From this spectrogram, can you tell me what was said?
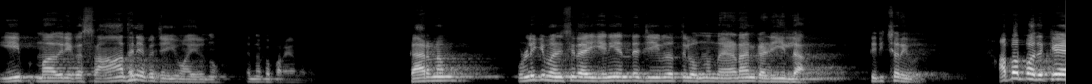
ഈ മാതിരിയൊക്കെ സാധനയൊക്കെ ചെയ്യുമായിരുന്നു എന്നൊക്കെ പറയാൻ കാരണം പുള്ളിക്ക് മനസ്സിലായി ഇനി എന്റെ ജീവിതത്തിൽ ഒന്നും നേടാൻ കഴിയില്ല. തിരിച്ചറിവ്. അപ്പൊ പതുക്കെ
